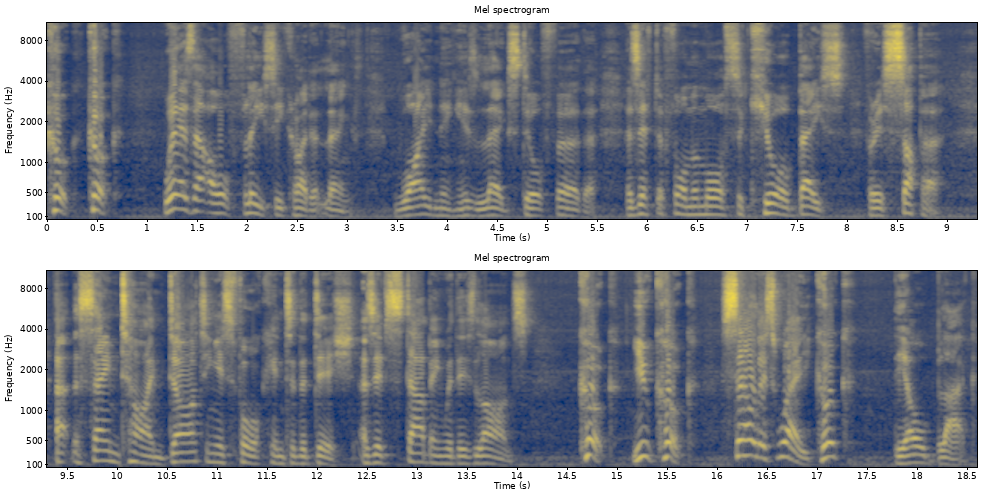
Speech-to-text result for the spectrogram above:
Cook, cook, where's that old fleece? he cried at length, widening his legs still further, as if to form a more secure base for his supper at the same time darting his fork into the dish as if stabbing with his lance. Cook, you cook, sail this way, cook. The old black,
